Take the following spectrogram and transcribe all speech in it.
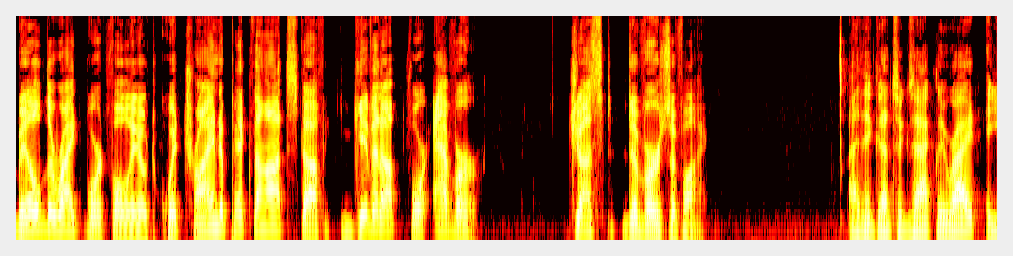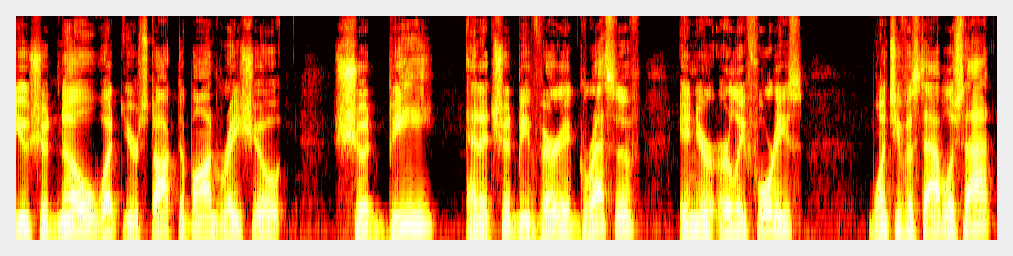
build the right portfolio, quit trying to pick the hot stuff, give it up forever. Just diversify. I think that's exactly right. You should know what your stock to bond ratio should be, and it should be very aggressive in your early 40s. Once you've established that,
